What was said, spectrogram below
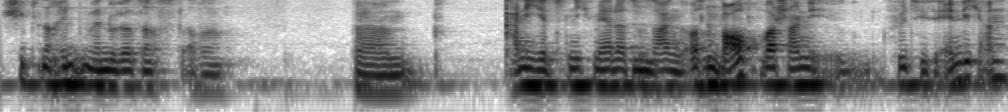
Schieb's nach hinten, wenn du das sagst, aber Ähm, kann ich jetzt nicht mehr dazu sagen. Aus dem Bauch wahrscheinlich fühlt sich ähnlich an,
